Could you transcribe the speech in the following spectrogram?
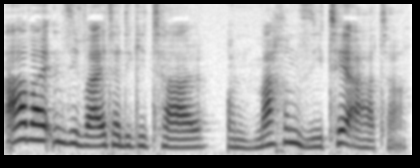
Arbeiten Sie weiter digital und machen Sie Theater.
